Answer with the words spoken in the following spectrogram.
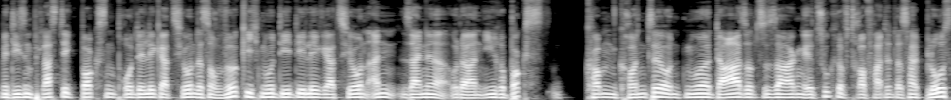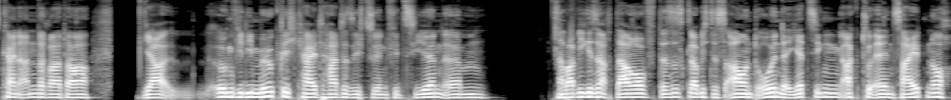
mit diesen Plastikboxen pro Delegation, dass auch wirklich nur die Delegation an seine oder an ihre Box kommen konnte und nur da sozusagen äh, Zugriff drauf hatte, dass halt bloß kein anderer da ja irgendwie die Möglichkeit hatte, sich zu infizieren. Ähm, aber wie gesagt, darauf, das ist, glaube ich, das A und O in der jetzigen aktuellen Zeit noch,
